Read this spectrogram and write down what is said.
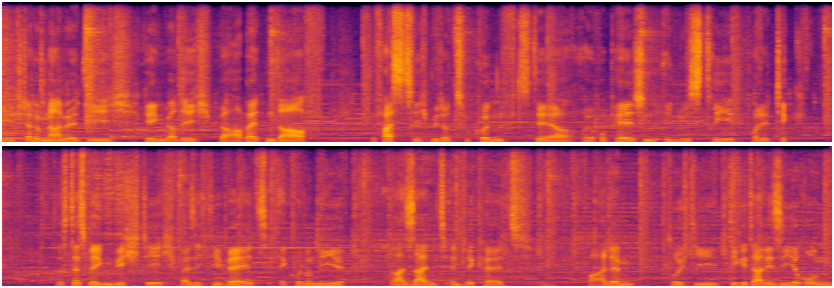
Die Stellungnahme, die ich gegenwärtig bearbeiten darf, befasst sich mit der Zukunft der europäischen Industriepolitik. Das ist deswegen wichtig, weil sich die Weltökonomie rasant entwickelt, vor allem durch die Digitalisierung,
